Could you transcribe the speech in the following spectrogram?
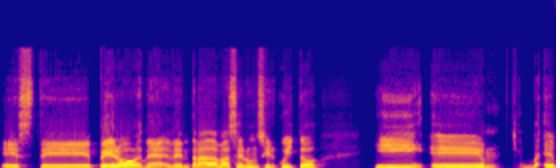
Este, pero de entrada va a ser un circuito y eh, eh,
